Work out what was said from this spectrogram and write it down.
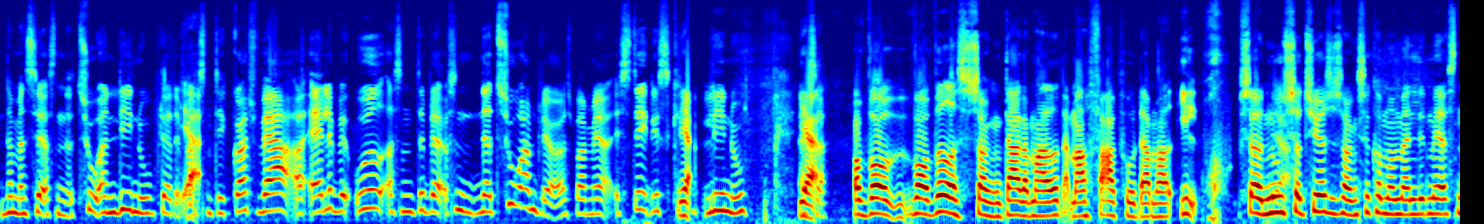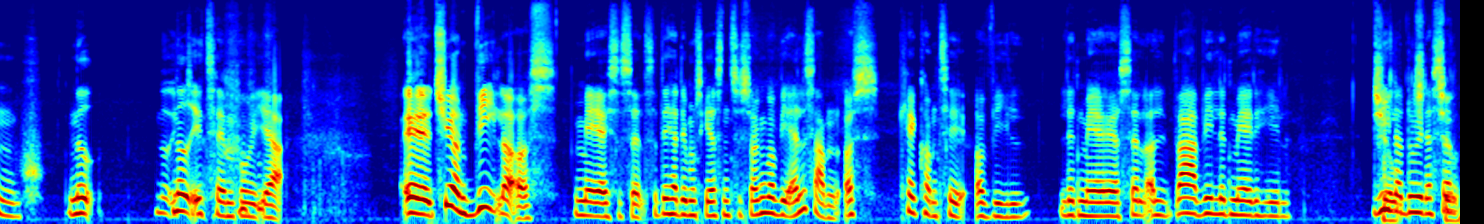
når man ser sådan naturen lige nu, bliver det Ja. bare sådan, det er godt vejr, og alle vil ud, og sådan, det bliver, sådan, naturen bliver også bare mere æstetisk Ja. lige nu. Ja. Altså, Og hvor, hvor vejrsæsonen, der er der meget, der er meget fart på, der er meget ild. Så nu Ja. så tyresæsonen, så kommer man lidt mere sådan ned, ned, ned i, i tempo, ja. Øh, tyren hviler også mere i sig selv, så det her det er måske også en sæson, hvor vi alle sammen også kan komme til at hvile lidt mere i os selv, og bare hvile lidt mere i det hele. Hviler du i dig selv?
